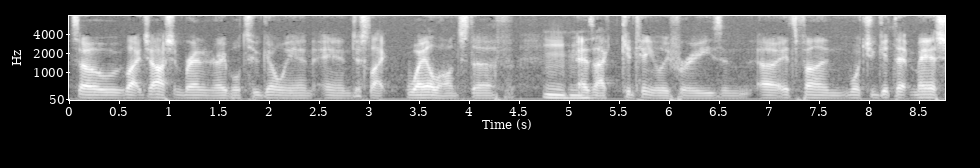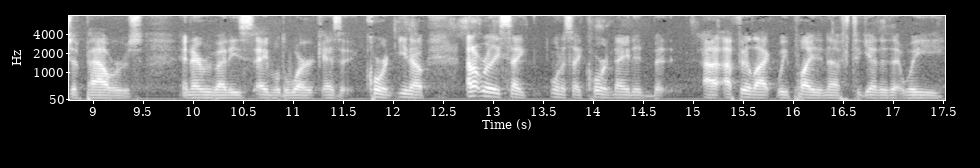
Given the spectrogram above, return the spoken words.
So like Josh and Brandon are able to go in and just like wail on stuff Mhm. as I continually freeze, and uh, it's fun once you get that mesh of powers and everybody's able to work as a cord. You know, I don't really say want to say coordinated, but I, I feel like we played enough together that we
